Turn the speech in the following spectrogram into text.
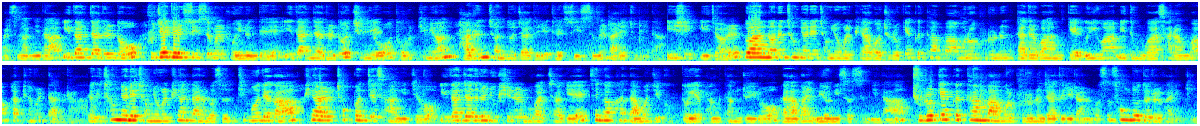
말씀합니다. 이단자들도 구제될 수 있음을 보이는데 이단자들도 진리로 돌이키면 다른 전도자들이 될 수 있음을 말해줍니다. 22절 또한 너는 청년의 정욕을 피하고 주를 깨끗한 마음으로 부르는 자들과 함께 의와 믿음과 사랑과 화평을 따르라. 여기 청년의 정욕을 피한다는 것은 디모데가 피할 첫 번째 사항이죠. 이단자들은 육신을 무가치하게 생각한 나머지 극도의 방탕주의로 나아갈 위험이 있었습니다. 주를 깨끗한 마음으로 부르는 자들이라는 것은 성도들을 가리킵니다.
